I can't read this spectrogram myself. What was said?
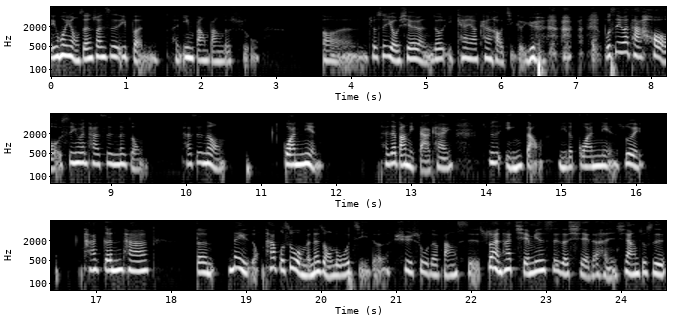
灵魂永生算是一本很硬邦邦的书，嗯，就是有些人都一看要看好几个月，不是因为它厚，是因为它是那种它是那种观念。他在帮你打开，就是引导你的观念，所以他跟他的内容，它不是我们那种逻辑的叙述的方式。虽然他前面是的写的很像，就是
